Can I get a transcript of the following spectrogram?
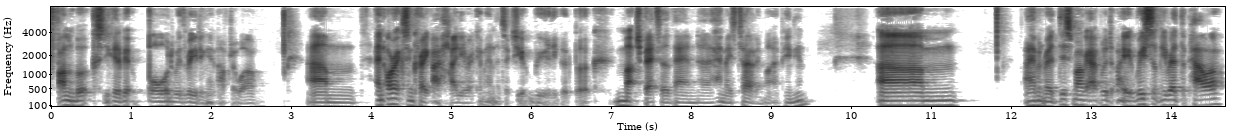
fun books. You get a bit bored with reading it after a while. Um, and Oryx and Crake, I highly recommend. It's actually a really good book, much better than uh, Tale, in my opinion. Um, I haven't read this, Margaret Atwood. I recently read The Power.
